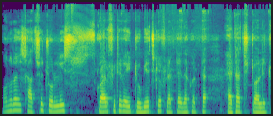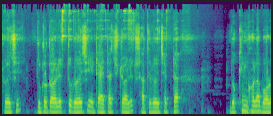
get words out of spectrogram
বন্ধুরা, এই সাতশো চল্লিশ স্কোয়ার ফিটের এই টু বিএইচকে ফ্ল্যাটটায় দেখো একটা অ্যাটাচ টয়লেট রয়েছে। দুটো টয়লেট তো রয়েছে, এটা অ্যাটাচ টয়লেট সাথে রয়েছে একটা দক্ষিণ খোলা বড়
